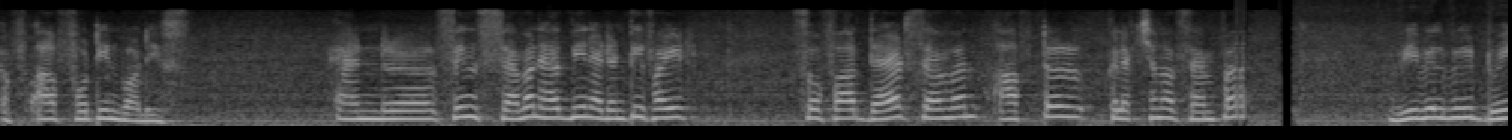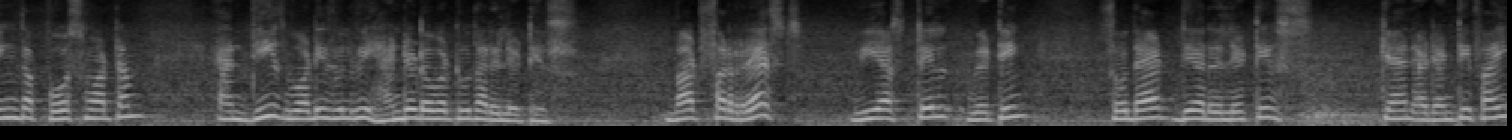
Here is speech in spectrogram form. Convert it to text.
of, of 14 bodies. And uh, since 7 have been identified so for that seven, after collection of sample, we will be doing the post-mortem and these bodies will be handed over to the relatives. But for rest, we are still waiting so that their relatives can identify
